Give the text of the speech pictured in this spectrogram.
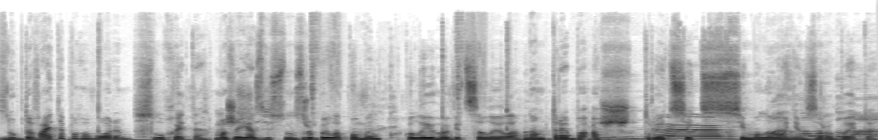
Ну, давайте поговоримо. Слухайте, може я, звісно, зробила помилку, коли його відселила. Нам треба аж 37 леонів заробити.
